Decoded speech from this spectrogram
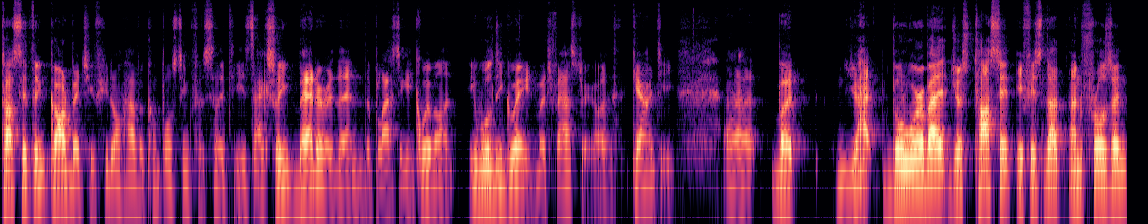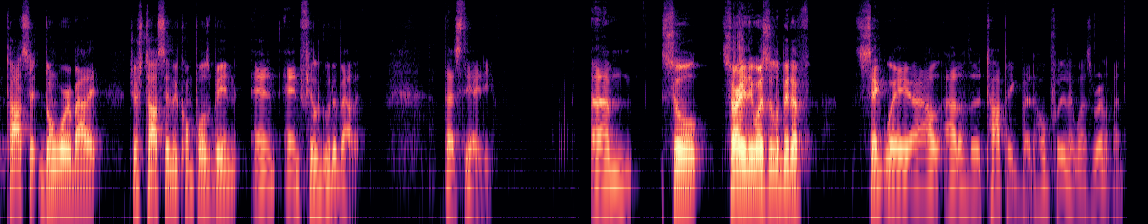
toss it in garbage if you don't have a composting facility. It's actually better than the plastic equivalent. It will degrade much faster, I guarantee. Uh, but you ha- don't worry about it. Just toss it. If it's not unfrozen, toss it. Don't worry about it. Just toss it in the compost bin and, and feel good about it. That's the idea. Um, so, sorry, there was a little bit of segue out, out of the topic, but hopefully that was relevant.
